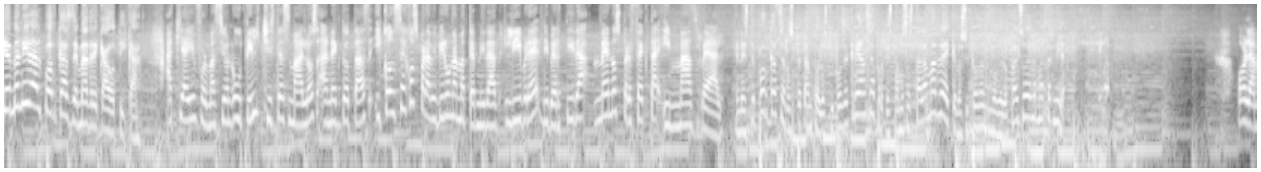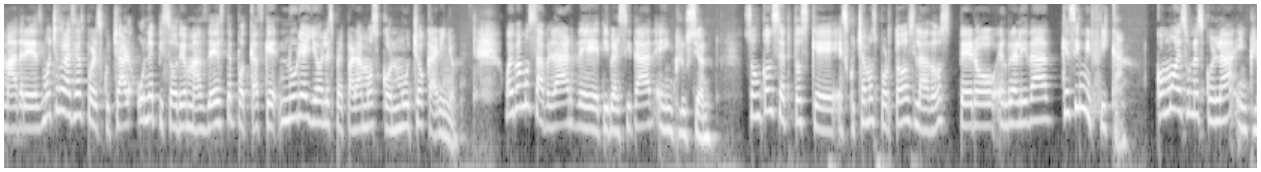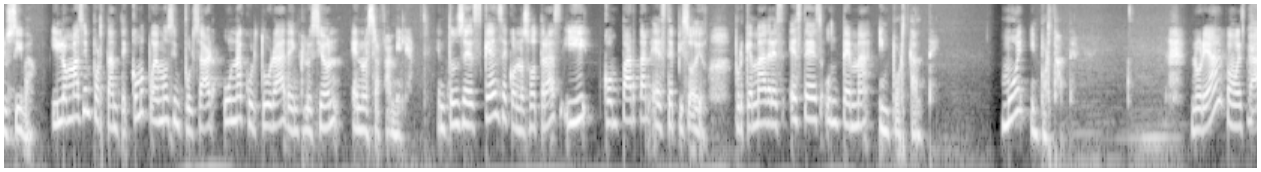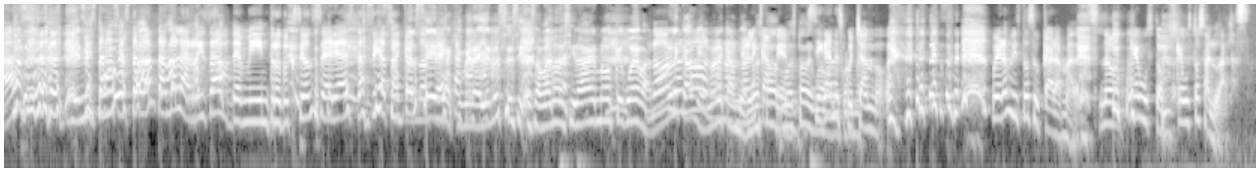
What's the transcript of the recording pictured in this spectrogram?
Bienvenida al podcast de Madre Caótica. Aquí hay información útil, chistes malos, anécdotas y consejos para vivir una maternidad libre, divertida, menos perfecta y más real. En este podcast se respetan todos los tipos de crianza porque estamos hasta la madre de que nos impongan un modelo falso de la maternidad. Hola madres, muchas gracias por escuchar un episodio más de este podcast que Nuria y yo les preparamos con mucho cariño. Hoy vamos a hablar de diversidad e inclusión. Son conceptos que escuchamos por todos lados, pero en realidad, ¿qué significan? ¿Cómo es una escuela inclusiva? Y lo más importante, ¿cómo podemos impulsar una cultura de inclusión en nuestra familia? Entonces, quédense con nosotras y compartan este episodio, porque madres, este es un tema importante muy importante. Nuria, ¿cómo estás? se, está, se, está, aguantando la risa de mi introducción seria, está así atacándose. Súper seria, Jimena, yo no sé si, o sea, van a decir, ah, no, qué hueva. No, no, le cambien, no, le cambien. No, le cambien. está de Sigan escuchando. Hubieran visto su cara, madres. No, qué gusto, qué gusto saludarlas.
